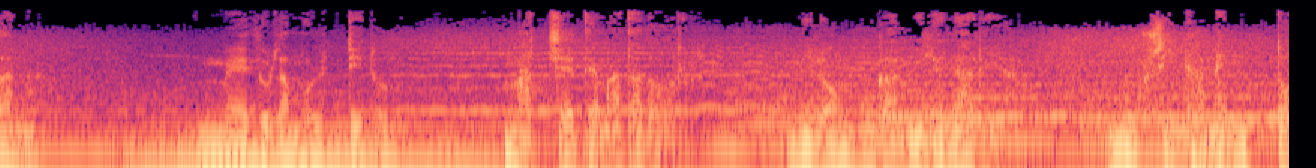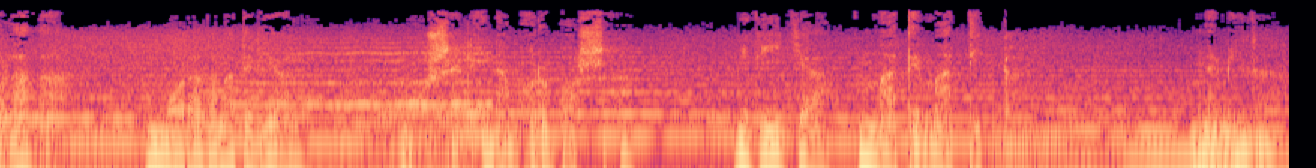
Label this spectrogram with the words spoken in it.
Manzana, médula multitud, machete matador, milonga milenaria, música mentolada, morada material, muselina morbosa, mirilla matemática. ¿Me miras?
